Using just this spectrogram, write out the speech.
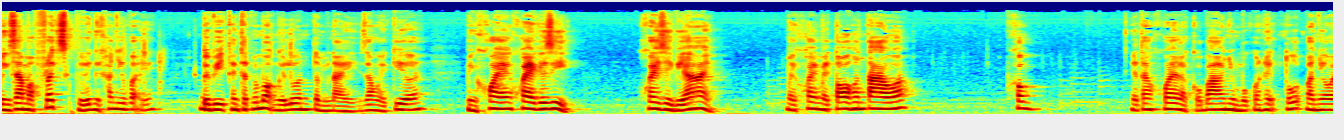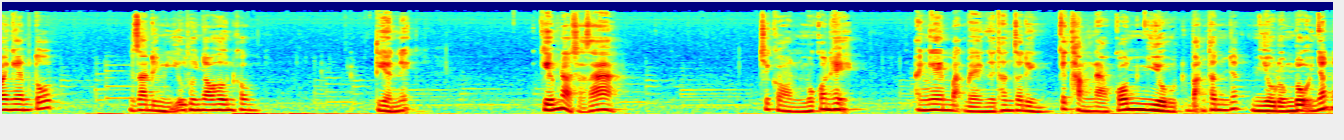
mình ra mà flex với người khác như vậy ấy. bởi vì thành thật với mọi người luôn, tầm này, ra ngoài kia ấy, mình khoe khoe cái gì? Khoe gì với ai? Mày khoe mày to hơn tao á. Không. Người ta khoe là có bao nhiêu mối quan hệ tốt, bao nhiêu anh em tốt. Gia đình yêu thương nhau hơn không? Tiền ấy. Kiếm nào trả ra. Chứ còn mối quan hệ anh em, bạn bè, người thân, gia đình, cái thằng nào có nhiều bạn thân nhất, nhiều đồng đội nhất,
